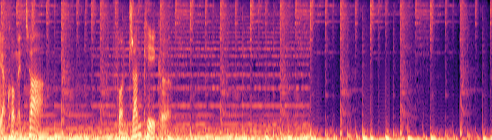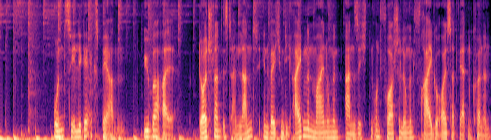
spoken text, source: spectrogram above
Der Kommentar von Jan Keke. Unzählige Experten. Überall Deutschland ist ein Land, in welchem die eigenen Meinungen, Ansichten und Vorstellungen frei geäußert werden können.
